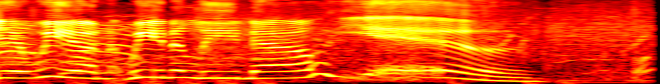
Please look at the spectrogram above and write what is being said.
yeah, we on we in the lead now. Yeah. Oh.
